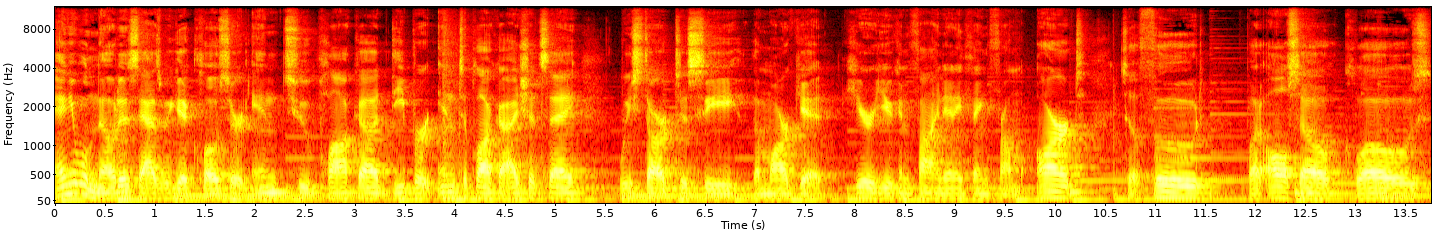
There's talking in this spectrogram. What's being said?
And you will notice as we get closer into Plaka, deeper into Plaka, I should say, we start to see the market. Here you can find anything from art to food, but also clothes,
